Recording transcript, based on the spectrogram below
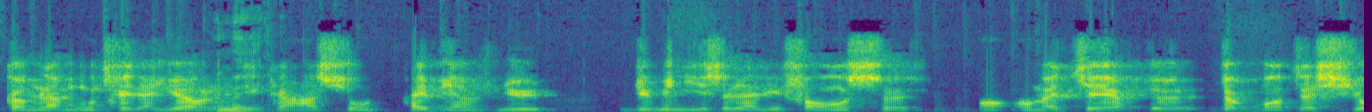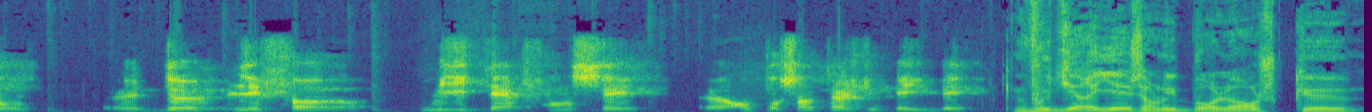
comme l'a montré d'ailleurs la déclaration très bienvenue du ministre de la Défense en, matière d'augmentation euh, de, l'effort militaire français euh, en pourcentage du PIB. Vous diriez, Jean-Louis Bourlange, que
